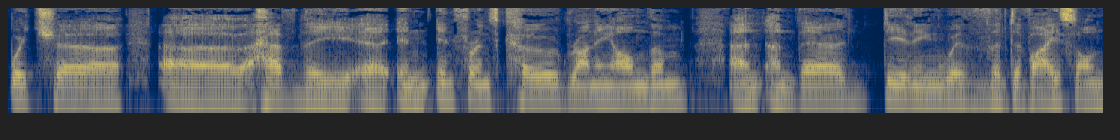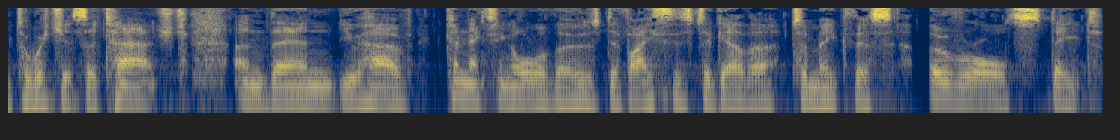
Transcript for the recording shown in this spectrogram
which uh, uh, have the uh, in inference code running on them, and, and they're dealing with the device onto which it's attached. And then you have connecting all of those devices together to make this overall state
